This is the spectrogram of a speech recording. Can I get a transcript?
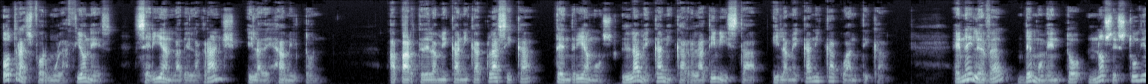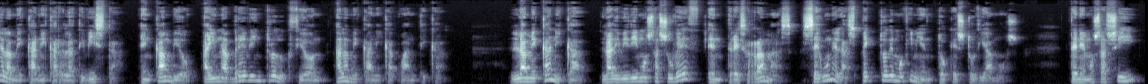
Otras formulaciones serían la de Lagrange y la de Hamilton. Aparte de la mecánica clásica, tendríamos la mecánica relativista y la mecánica cuántica. En A-Level, de momento, no se estudia la mecánica relativista, en cambio, hay una breve introducción a la mecánica cuántica. La mecánica la dividimos a su vez en tres ramas, según el aspecto de movimiento que estudiamos. Tenemos así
